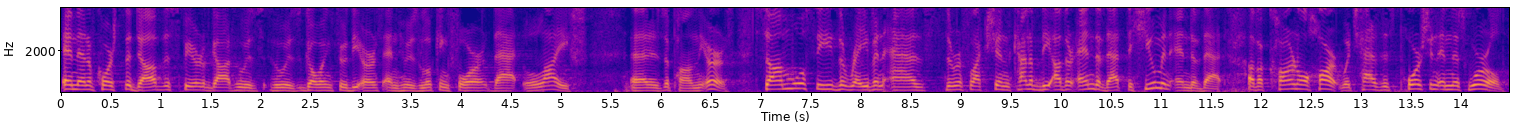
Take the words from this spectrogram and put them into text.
And then, of course, the dove, the Spirit of God who is, who is going through the earth and who is looking for that life that is upon the earth. Some will see the raven as the reflection, kind of the other end of that, the human end of that, of a carnal heart which has its portion in this world,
